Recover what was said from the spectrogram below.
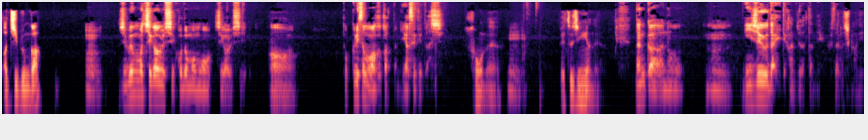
あ、自分が？うん。自分も違うし、子供も違うし。ああ、とっくりさんも若かったね。痩せてたし。そうね。うん。別人やね。なんか、あの、うん、20代って感じだったね、二人。確かに。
